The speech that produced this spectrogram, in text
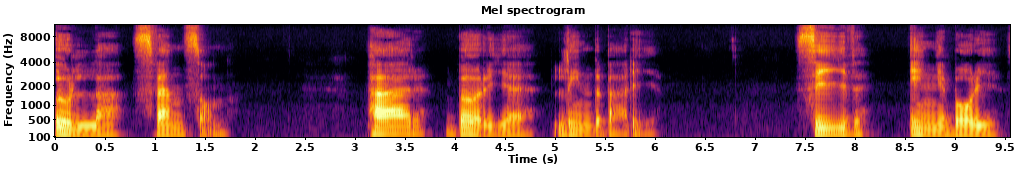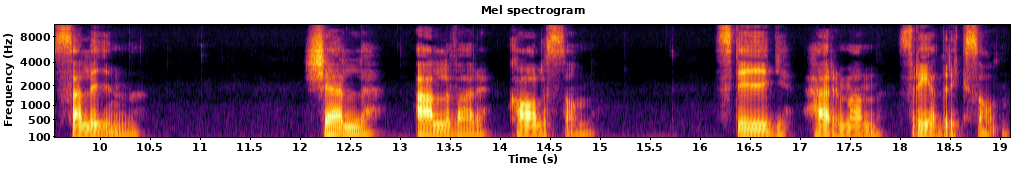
Ulla Svensson. Per Börje Lindberg. Siv Ingeborg Salin. Kjell Alvar Karlsson. Stig Herman Fredriksson.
